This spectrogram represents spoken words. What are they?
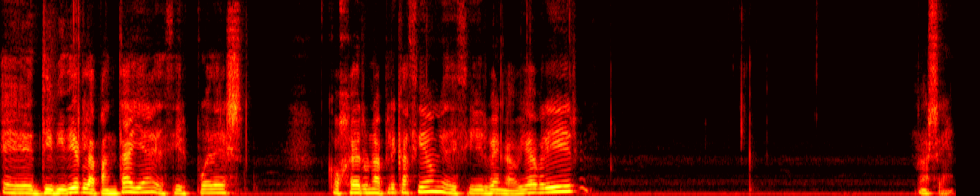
dividir la pantalla, es decir, puedes coger una aplicación y decir, venga, voy a abrir, no sé,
